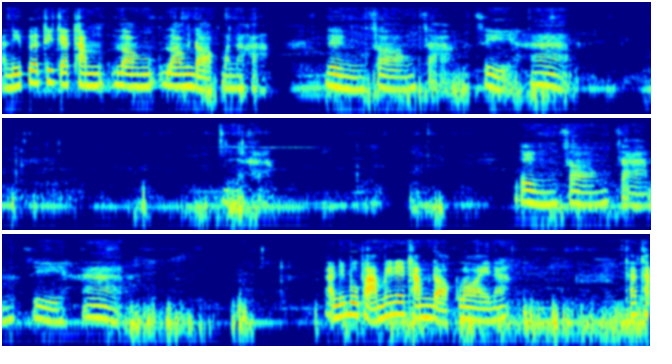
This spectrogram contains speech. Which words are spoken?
อันนี้เพื่อที่จะทำลองลองดอกมันนะคะหนึ่งสองสามสี่ห้านี่นะคะหนึ่งสองสามสี่ห้า นนี้บุผาไม่ได้ทำดอกลอยนะ ถ้าท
